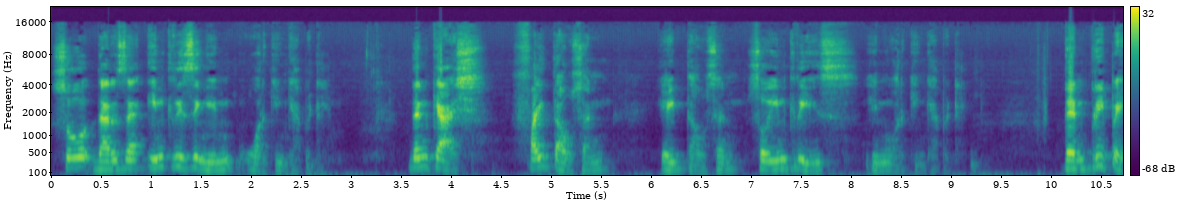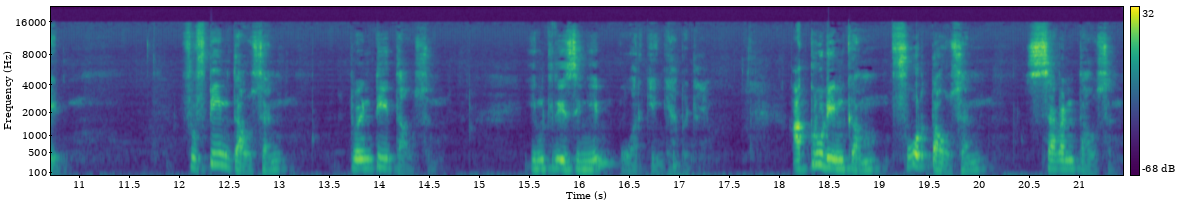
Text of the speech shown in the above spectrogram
so there is an increasing in working capital. Then cash 5000 8000 so increase in working capital. Then prepaid 15000 20000 increasing in working capital. Accrued income 4000 7000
